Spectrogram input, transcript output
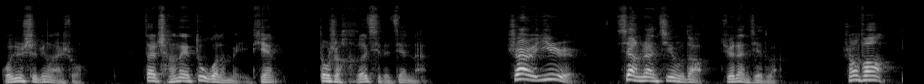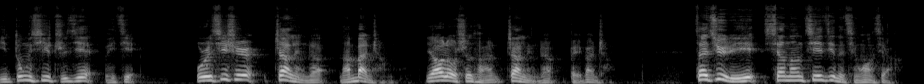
国军士兵来说，在城内度过的每一天都是何其的艰难。十二月一日。巷战进入到决战阶段，双方以东西直接为界，五十七师占领着南半城，幺六师团占领着北半城。在距离相当接近的情况下，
